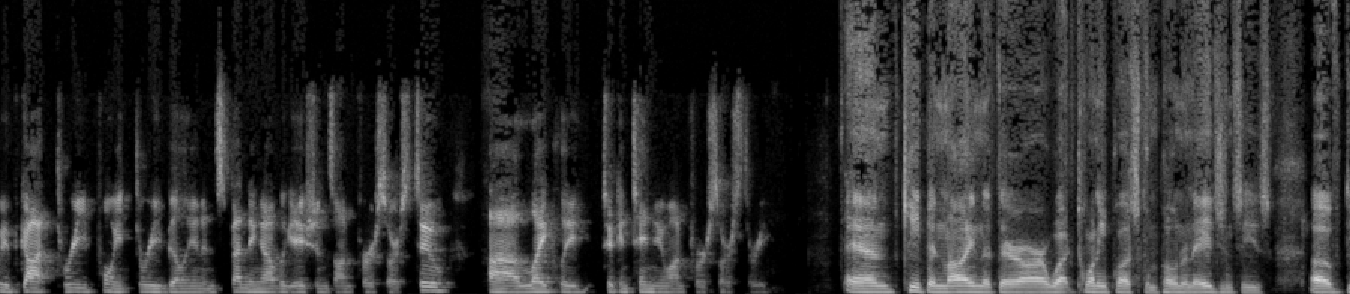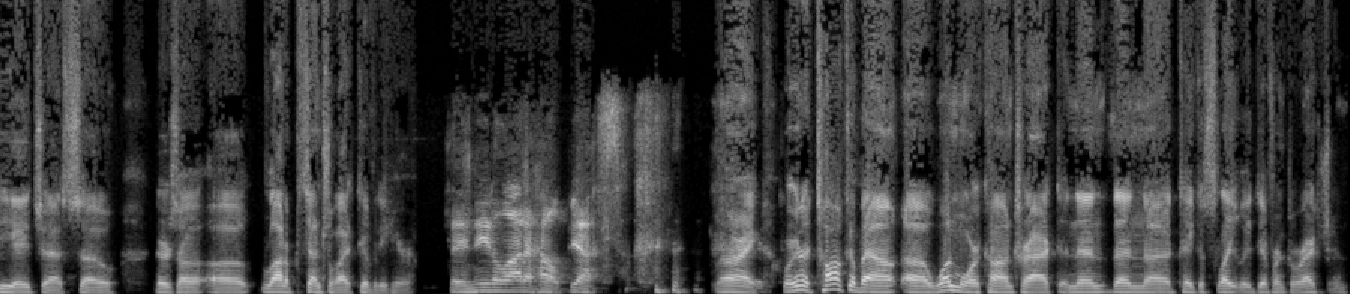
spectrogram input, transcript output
we've got 3.3 billion in spending obligations on First Source two, uh, likely to continue on First Source three and keep in mind that there are what 20 plus component agencies of DHS. So there's a, a lot of potential activity here. They need a lot of help, yes. All right, we're going to talk about uh, one more contract and then then uh, take a slightly different direction.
